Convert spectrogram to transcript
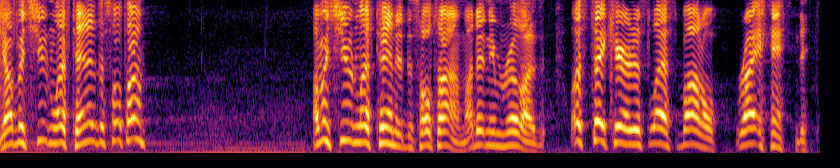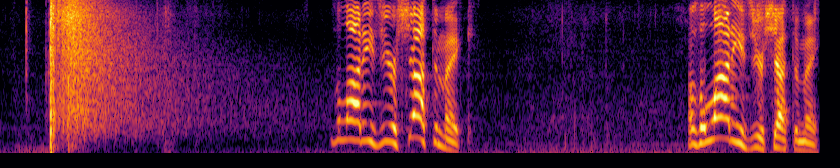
Y'all been shooting left-handed this whole time? I've been shooting left-handed this whole time. I didn't even realize it. Let's take care of this last bottle right-handed. It was a lot easier shot to make. That was a lot easier shot to make.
